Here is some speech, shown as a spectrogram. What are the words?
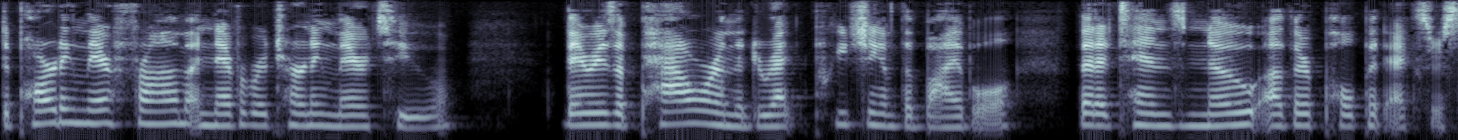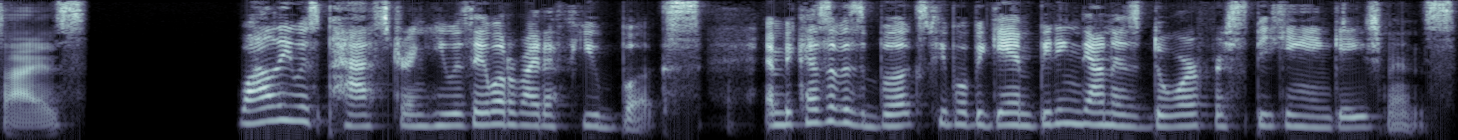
departing therefrom and never returning thereto. There is a power in the direct preaching of the Bible that attends no other pulpit exercise. While he was pastoring, he was able to write a few books, and because of his books, people began beating down his door for speaking engagements.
